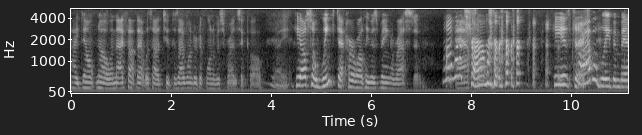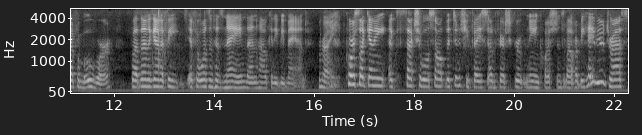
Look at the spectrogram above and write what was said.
I don't know, and I thought that was odd too, because I wondered if one of his friends had called. Right. He also winked at her while he was being arrested. I an want to asshole. charm her. He has probably been banned from Uber, but then again, if he if it wasn't his name, then how could he be banned? Right. Of course, like any sexual assault victim, she faced unfair scrutiny and questions about her behavior, dress,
